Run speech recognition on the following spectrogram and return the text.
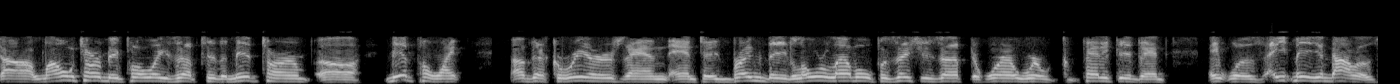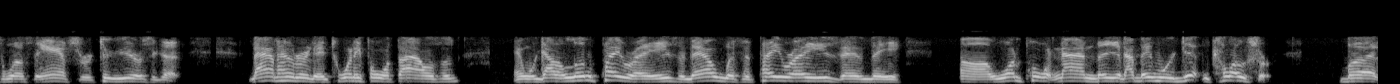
uh, long-term employees up to the midterm uh, midpoint of their careers and and to bring the lower level positions up to where we're competitive and it was eight million dollars was the answer two years ago. 924,000 and we got a little pay raise and now with the pay raise and the, uh, 1.9 million, I mean, we're getting closer, but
